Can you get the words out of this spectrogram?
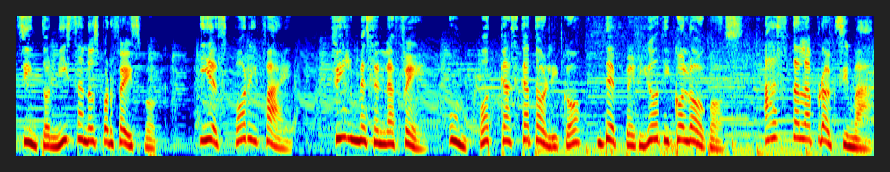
Sintonízanos por Facebook y Spotify Firmes en la Fe, un podcast católico de Periódico Logos. Hasta la próxima.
